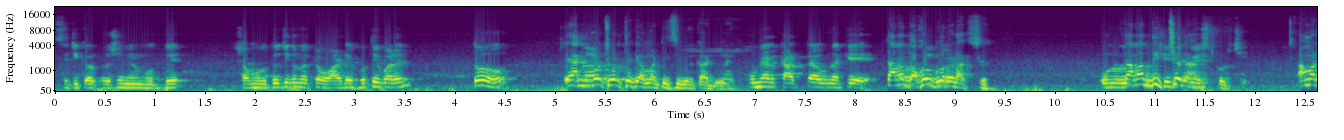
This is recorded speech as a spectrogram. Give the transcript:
সিটি কর্পোরেশনের মধ্যে সম্ভবত যে কোনো একটা ওয়ার্ডে হতে পারেন। তো এক বছর থেকে আমার টিসিবির কার্ড নাই। ওনার কার্ডটা ওনাকে তারা দখল করে রাখছে। তারা দিচ্ছে না। করছি। আমার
